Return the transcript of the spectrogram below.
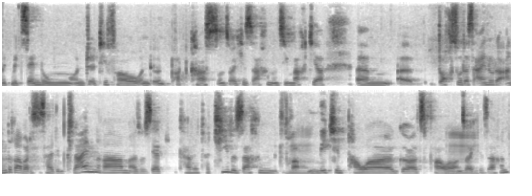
Mit, mit Sendungen und äh, TV und, und, Podcasts und solche Sachen. Und sie macht ja ähm, äh, doch so das eine oder andere, aber das ist halt im kleinen Rahmen, also sehr karitative Sachen mit Fra mhm. Mädchenpower, Girls Power mhm. und solche Sachen.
